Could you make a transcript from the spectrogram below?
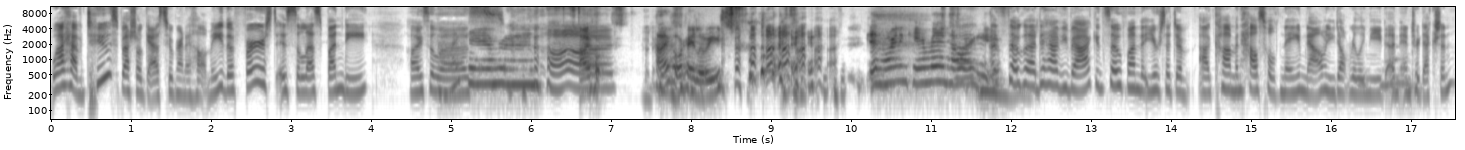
Well, I have two special guests who are going to help me. The first is Celeste Bundy. Hi, Celeste. Hi, Cameron. Hi. Hi, Jorge Luis. Good morning, Cameron. How are you? I'm so glad to have you back. It's so fun that you're such a, a common household name now, and you don't really need an introduction.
